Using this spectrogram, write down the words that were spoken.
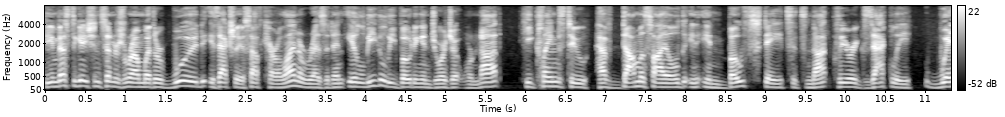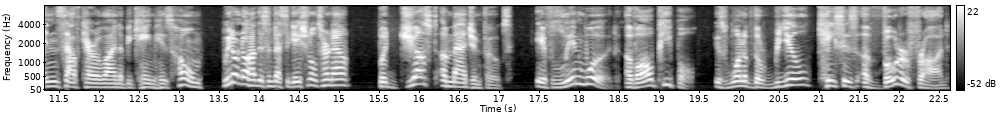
The investigation centers around whether Wood is actually a South Carolina resident illegally voting in Georgia or not. He claims to have domiciled in, in both states. It's not clear exactly when South Carolina became his home. We don't know how this investigation will turn out, but just imagine, folks, if Lin Wood, of all people, is one of the real cases of voter fraud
